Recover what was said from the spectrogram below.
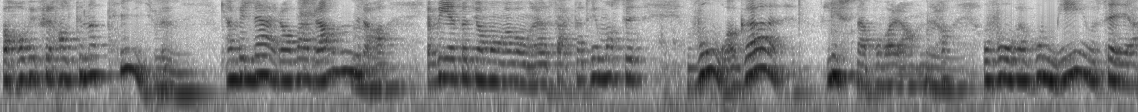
vad har vi för alternativ? Kan vi lära av varandra? Jag vet att jag många gånger har sagt att vi måste våga lyssna på varandra och våga gå med och säga,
